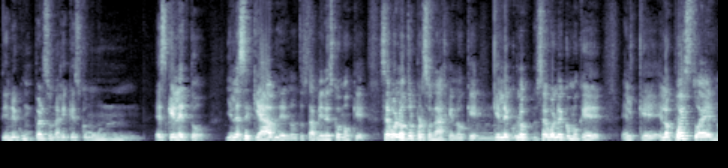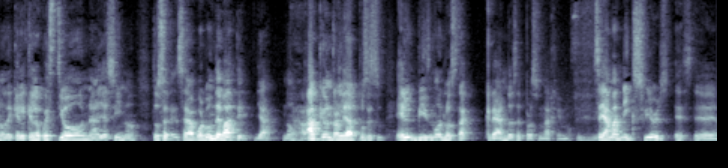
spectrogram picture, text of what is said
tiene un personaje que es como un esqueleto. Y él hace que hable, ¿no? Entonces también es como que se vuelve otro personaje, ¿no? Que, que le- lo- se vuelve como que el que el opuesto a él, ¿no? De que el que lo cuestiona y así, ¿no? Entonces se vuelve un debate, ya, ¿no? Ajá. Ah, que en realidad, pues es, él mismo lo está creando ese personaje, ¿no? Sí, sí, sí. Se llama Nick Spears, este...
